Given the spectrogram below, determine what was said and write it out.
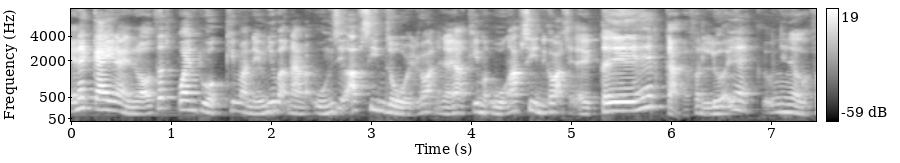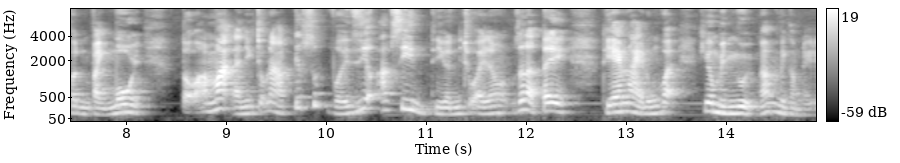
Cái nét cay này nó rất quen thuộc khi mà nếu như bạn nào đã uống rượu absin rồi các bạn thấy là khi mà uống absin thì các bạn sẽ tê hết cả cái phần lưỡi này cũng như là phần vành môi tọa mạn là những chỗ nào tiếp xúc với rượu absin thì gần như chỗ ấy nó rất là tê. Thì em này đúng vậy, khi mà mình ngửi ngắm, mình cảm thấy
